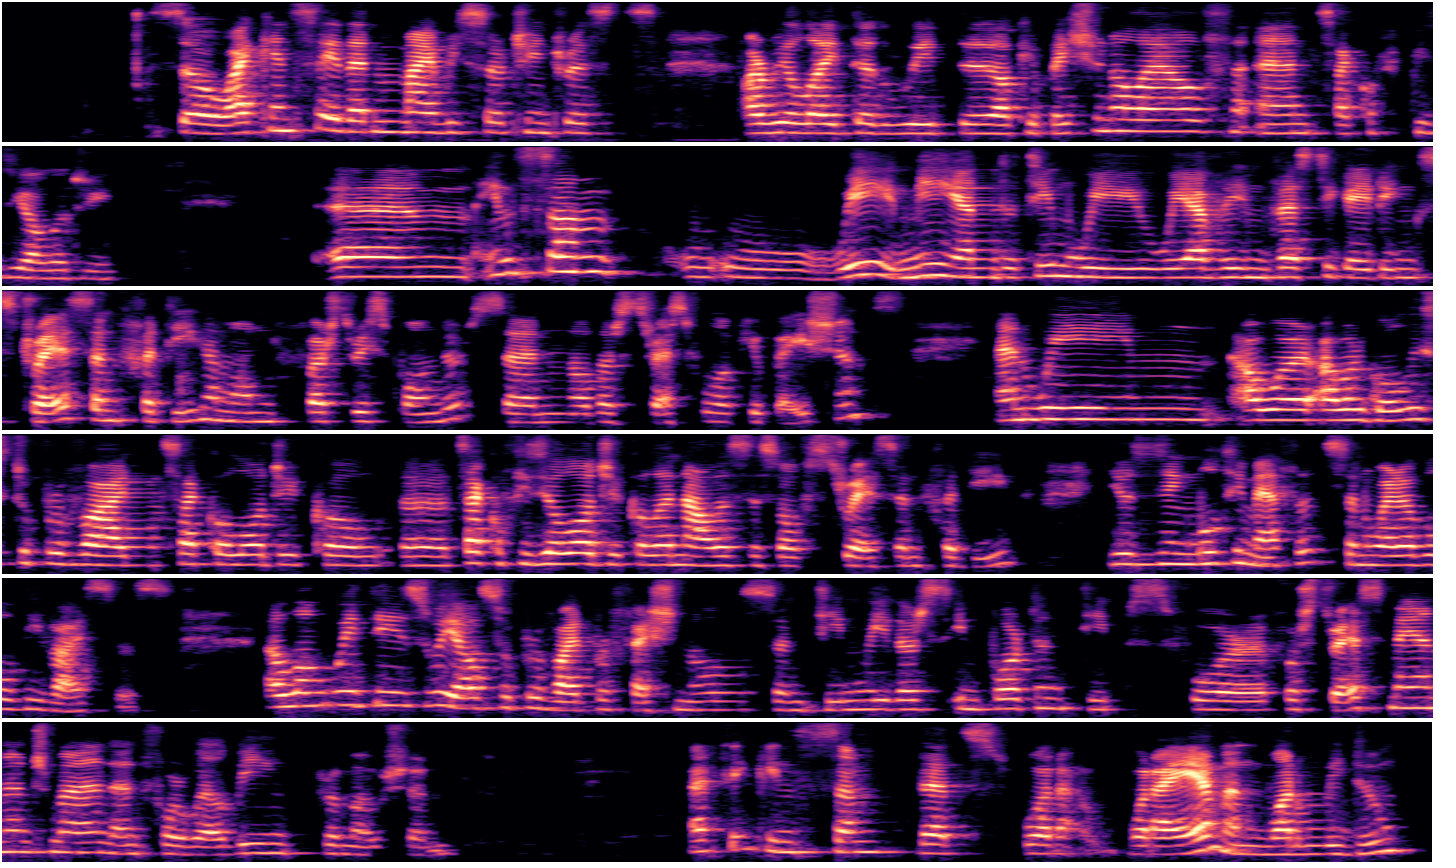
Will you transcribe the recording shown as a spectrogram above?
So I can say that my research interests are related with occupational health and psychophysiology. Um, in some we, me and the team, we, we have investigating stress and fatigue among first responders and other stressful occupations. And we, our, our goal is to provide psychological, uh, psychophysiological analysis of stress and fatigue using multi-methods and wearable devices. Along with this, we also provide professionals and team leaders important tips for, for stress management and for well-being promotion. I think in some that's what I, what I am and what we do.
